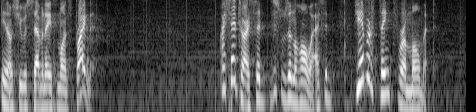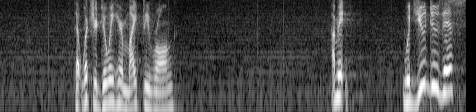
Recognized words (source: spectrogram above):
you know, she was seven, eight months pregnant. I said to her, I said, this was in the hallway. I said, do you ever think for a moment that what you're doing here might be wrong? I mean, would you do this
